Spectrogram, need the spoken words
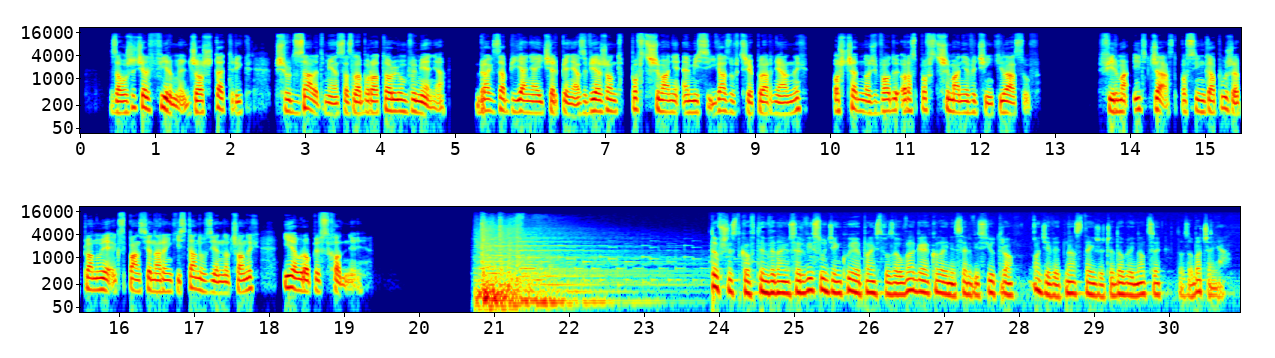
Założyciel firmy Josh Tetrick wśród zalet mięsa z laboratorium wymienia brak zabijania i cierpienia zwierząt, powstrzymanie emisji gazów cieplarnianych, oszczędność wody oraz powstrzymanie wycinki lasów. Firma Eat Just po Singapurze planuje ekspansję na rynki Stanów Zjednoczonych i Europy Wschodniej. To wszystko w tym wydaniu serwisu. Dziękuję Państwu za uwagę. Kolejny serwis jutro o 19:00. Życzę dobrej nocy. Do zobaczenia.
